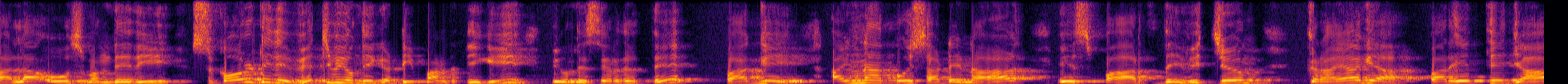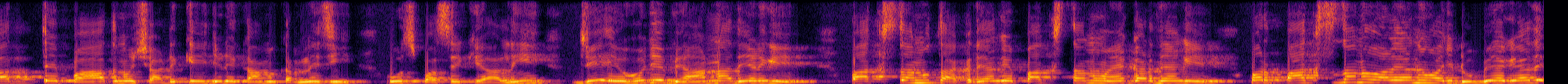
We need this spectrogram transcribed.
ਹਾਲਾ ਉਸ ਬੰਦੇ ਦੀ ਸਿਕਿਉਰਿਟੀ ਦੇ ਵਿੱਚ ਵੀ ਉਹਦੀ ਗੱਡੀ ਭੰਨ ਦਿੱਤੀ ਗਈ ਵੀ ਉਹਦੇ ਸਿਰ ਦੇ ਉੱਤੇ ਪਾਗੇ ਇੰਨਾ ਕੋਈ ਸਾਡੇ ਨਾਲ ਇਸ ਭਾਰਤ ਦੇ ਵਿੱਚ ਕਰਾਇਆ ਗਿਆ। ਪਰ ਇੱਥੇ ਜਾਤ ਤੇ ਪਾਤ ਨੂੰ ਛੱਡ ਕੇ ਜਿਹੜੇ ਕੰਮ ਕਰਨੇ ਸੀ, ਉਸ ਪਾਸੇ ਖਿਆਲ ਨਹੀਂ। ਜੇ ਇਹੋ ਜਿਹੇ ਬਿਆਨ ਨਾ ਦੇਣਗੇ, ਪਾਕਿਸਤਾਨ ਨੂੰ ਧੱਕ ਦਿਆਂਗੇ, ਪਾਕਿਸਤਾਨ ਨੂੰ ਐ ਕਰ ਦਿਆਂਗੇ, ਪਰ ਪਾਕਿਸਤਾਨ ਵਾਲਿਆਂ ਨੂੰ ਅੱਜ ਡੁੱਬਿਆ ਗਿਆ ਤੇ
